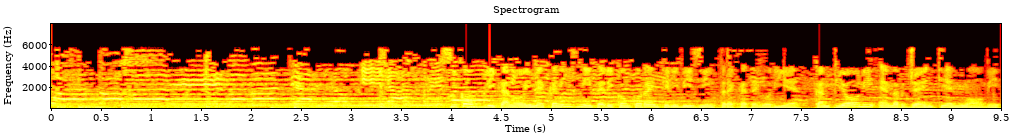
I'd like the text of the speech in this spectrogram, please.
Quando vai davanti agli occhi altri Si complicano i meccanismi per i concorrenti divisi in tre categorie, campioni, emergenti e nuovi.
